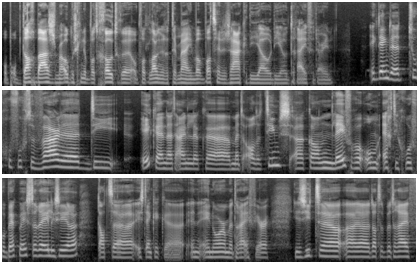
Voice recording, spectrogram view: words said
Op, op dagbasis, maar ook misschien op wat grotere, op wat langere termijn. Wat, wat zijn de zaken die jou, die jou drijven daarin? Ik denk de toegevoegde waarde die ik en uiteindelijk uh, met alle teams uh, kan leveren om echt die groei voor Backbase te realiseren. Dat uh, is denk ik een enorme drijfveer. Je ziet dat het bedrijf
